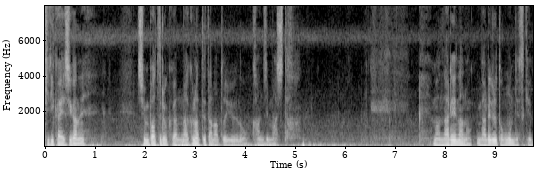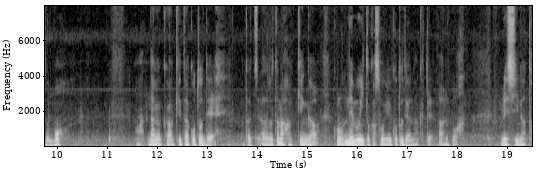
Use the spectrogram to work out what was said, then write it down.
切り返しがね瞬発力がなくなってたなというのを感じました。まあ慣れなの慣れると思うんですけども、まあ、長く空けたことでまた新たな発見がこの眠いとかそういうことではなくてあれば嬉しいなと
